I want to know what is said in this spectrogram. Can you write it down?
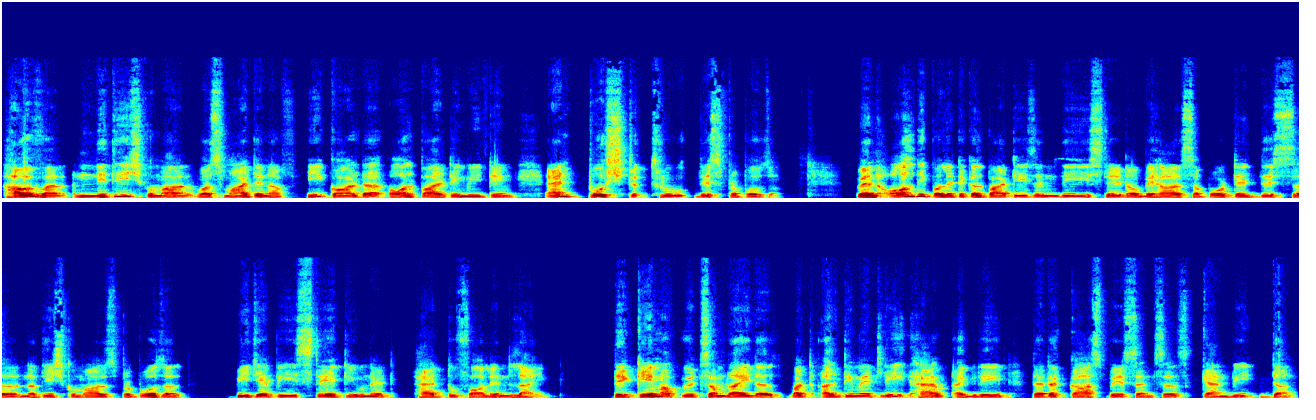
However, Nitish Kumar was smart enough. He called a all party meeting and pushed through this proposal. When all the political parties in the state of Bihar supported this uh, Nitish Kumar's proposal, BJP's state unit had to fall in line. They came up with some riders, but ultimately have agreed that a caste based census can be done.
